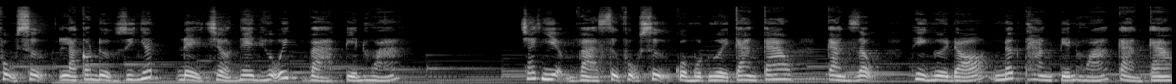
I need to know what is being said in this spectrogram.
Phụ sự là con đường duy nhất để trở nên hữu ích và tiến hóa trách nhiệm và sự phụ sự của một người càng cao, càng rộng thì người đó nấc thang tiến hóa càng cao.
